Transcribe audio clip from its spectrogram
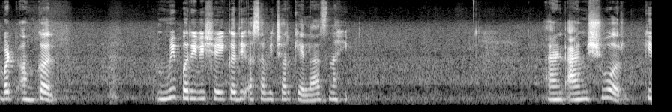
बट अंकल मी परीविषयी कधी असा विचार केलाच नाही. अँड आय एम शुअर की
